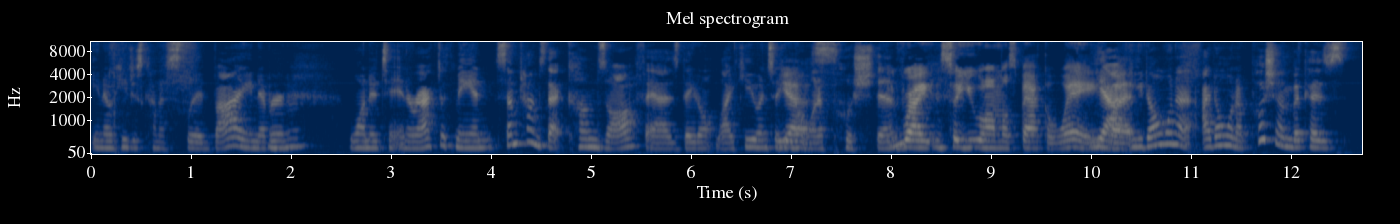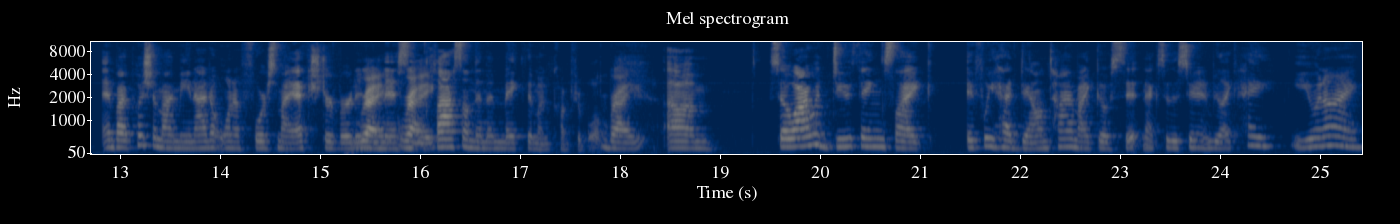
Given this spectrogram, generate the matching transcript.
you know, he just kind of slid by, he never Mm-hmm. Wanted to interact with me and sometimes that comes off as they don't like you and so you don't want to push them. Right. And so you almost back away. Yeah, but- you don't want to. I don't want to push them because, and by push them I mean I don't want to force my extrovertedness Right, right. in class on them and make them uncomfortable. right. Um, so I would do things like if we had downtime, I'd go sit next to the student and be like, "Hey, you and I,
